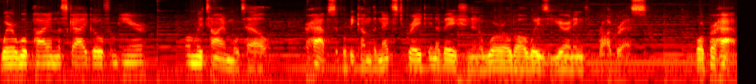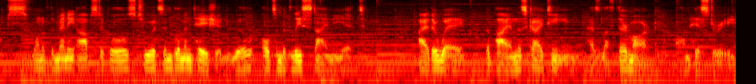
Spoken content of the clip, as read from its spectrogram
Where will Pie in the Sky go from here? Only time will tell. Perhaps it will become the next great innovation in a world always yearning for progress. Or perhaps one of the many obstacles to its implementation will ultimately stymie it. Either way, the Pie in the Sky team has left their mark on history.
